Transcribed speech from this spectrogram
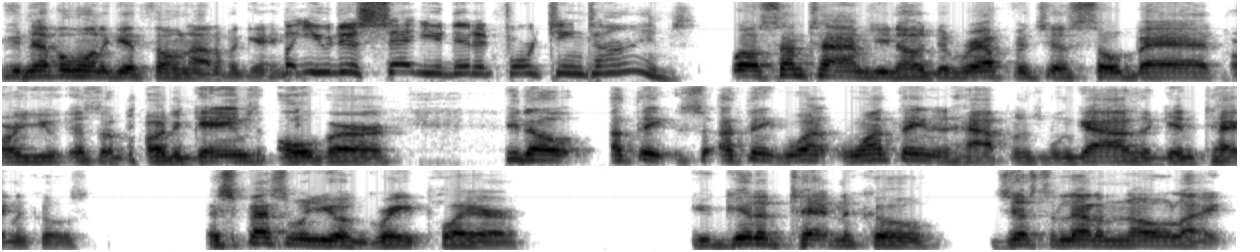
You never want to get thrown out of a game. But you just said you did it 14 times. Well, sometimes you know the ref is just so bad, or you it's a, or the game's over. You know, I think I think one one thing that happens when guys are getting technicals, especially when you're a great player, you get a technical just to let them know, like,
